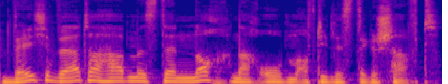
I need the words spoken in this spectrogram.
Welche Wörter haben es denn noch nach oben auf die Liste geschafft?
